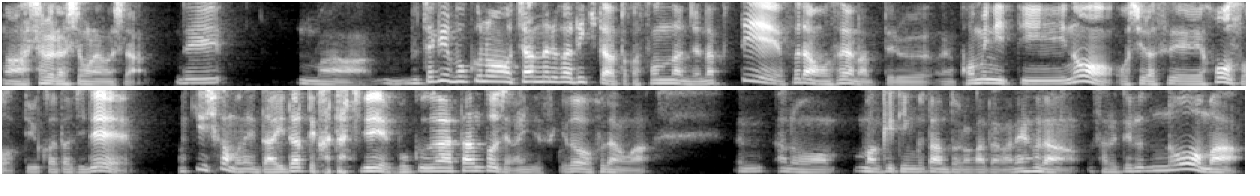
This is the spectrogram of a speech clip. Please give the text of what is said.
まあ喋らせてもらいました。で、まあ、ぶっちゃけ僕のチャンネルができたとかそんなんじゃなくて、普段お世話になってるコミュニティのお知らせ放送っていう形で、しかもね、代打って形で僕が担当じゃないんですけど、普段は、あの、マーケティング担当の方がね、普段されてるのを、まあ、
